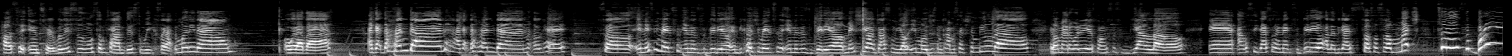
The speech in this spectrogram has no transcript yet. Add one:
how to enter really soon, sometime this week. Cause I got the money now, or whatever. I got the hun done. I got the hun done. Okay. So, and if you made it to the end of this video, and because you made it to the end of this video, make sure y'all drop some yellow emojis in the comment section below. It don't matter what it is, as long as it's yellow. And I will see you guys in the next video. I love you guys so, so, so much. Toodles. Bye.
